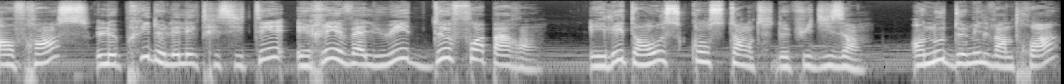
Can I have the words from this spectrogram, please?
En France, le prix de l'électricité est réévalué deux fois par an et il est en hausse constante depuis 10 ans. En août 2023,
